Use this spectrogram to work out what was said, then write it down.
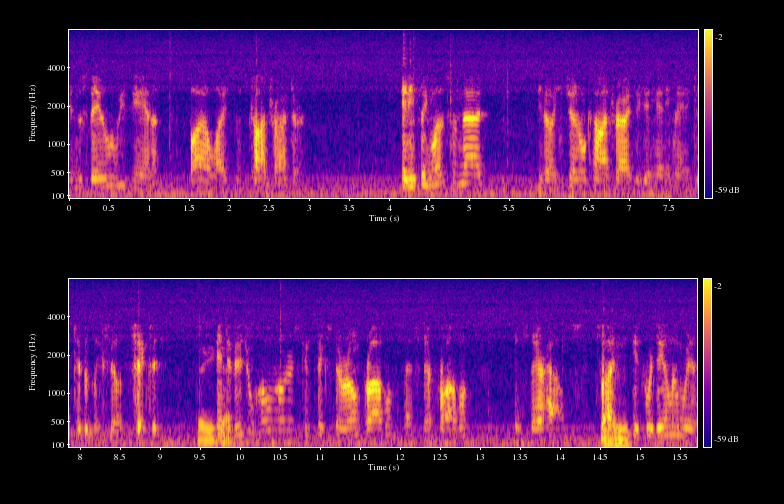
in the state of Louisiana by a licensed contractor. Anything less than that, you know, your general contractor, your handyman can typically fi- fix it. There you go. Individual homeowners can fix their own problems. That's their problem. It's their house. But Mhm. if we're dealing with,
